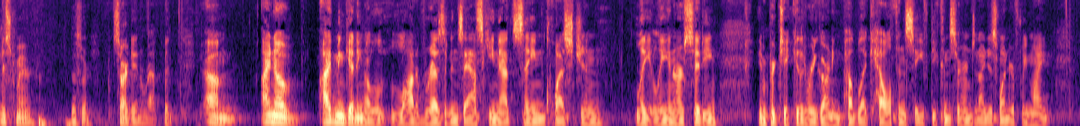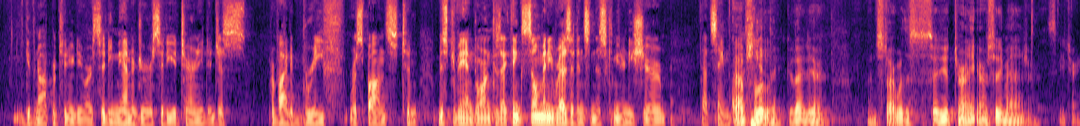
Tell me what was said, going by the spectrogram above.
Mr. Mayor, yes, sir. sorry to interrupt, but um, I know I've been getting a l- lot of residents asking that same question lately in our city, in particular regarding public health and safety concerns, and I just wonder if we might give an opportunity to our city manager or city attorney to just provide a brief response to Mr. Van Dorn, because I think so many residents in this community share that same question. Absolutely, good idea. And start with the city attorney or city manager? City Attorney.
